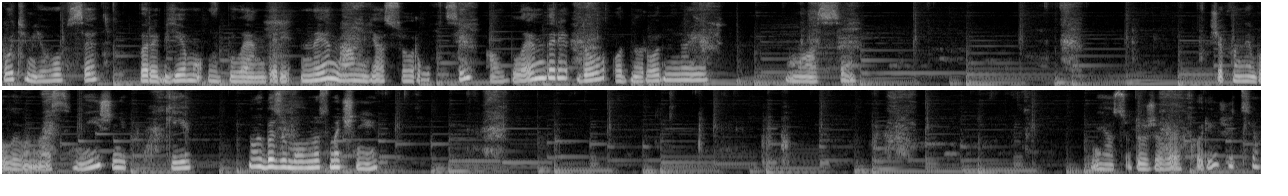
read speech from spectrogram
Потім його все переб'ємо в блендері. Не на м'ясорубці, а в блендері до однородної маси. Щоб вони були у нас ніжні, пухкі, ну і безумовно смачні. М'ясо дуже легко ріжеться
